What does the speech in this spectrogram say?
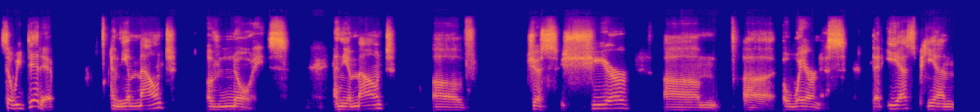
So we did it. And the amount of noise and the amount of just sheer um, uh, awareness that ESPN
